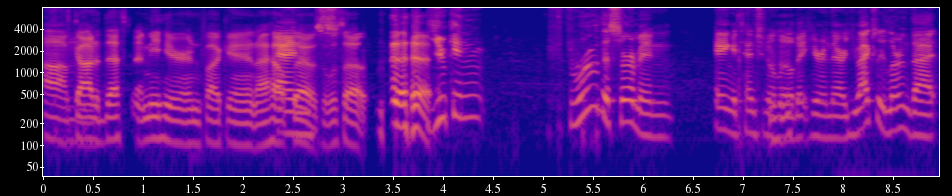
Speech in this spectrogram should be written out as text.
Um, God of Death sent me here and fucking I helped And- out. So what's up? you can through the sermon paying attention a little bit here and there you actually learned that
